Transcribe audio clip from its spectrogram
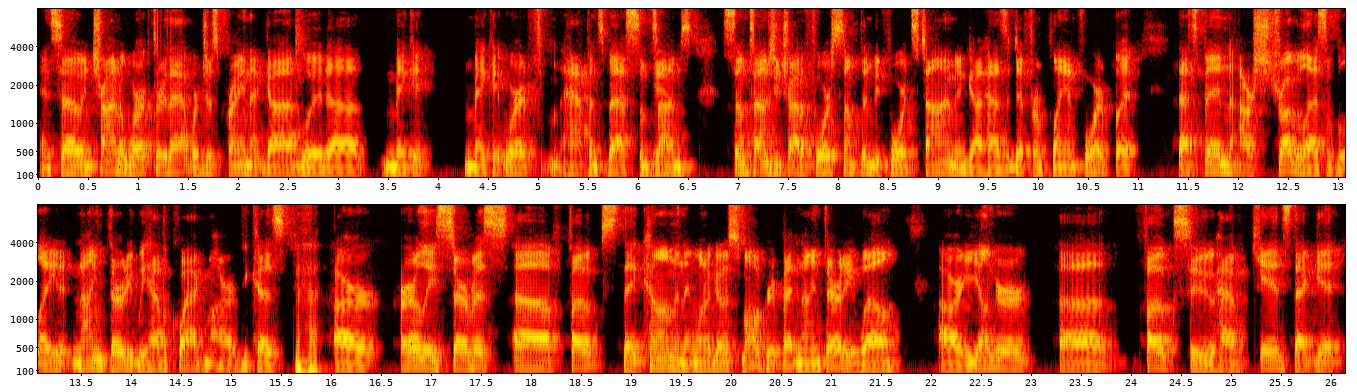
And so, in trying to work through that, we're just praying that God would uh, make it make it where it happens best. Sometimes, yeah. sometimes you try to force something before it's time, and God has a different plan for it. But that's been our struggle as of late. At 9:30, we have a quagmire because our early service uh, folks they come and they want to go to small group at 9.30 well our younger uh, folks who have kids that get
